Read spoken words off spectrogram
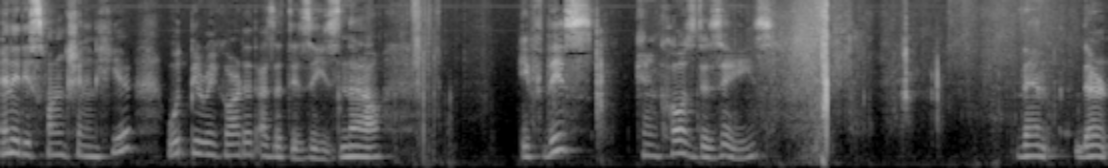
any dysfunction in here would be regarded as a disease. Now, if this can cause disease, then there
